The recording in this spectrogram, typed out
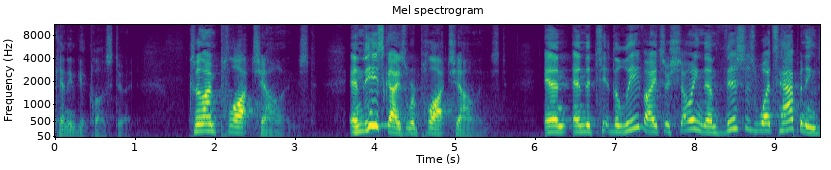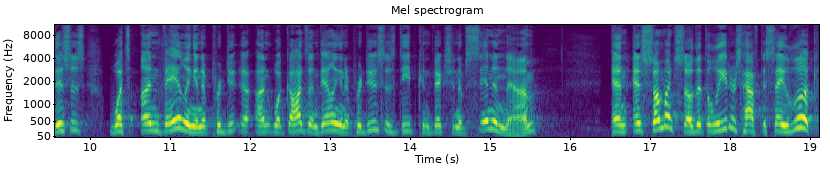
can't even get close to it. Because I'm plot challenged. And these guys were plot challenged. And, and the, the Levites are showing them this is what's happening. This is what's unveiling, and it produ- uh, what God's unveiling, and it produces deep conviction of sin in them. And, and so much so that the leaders have to say, look,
